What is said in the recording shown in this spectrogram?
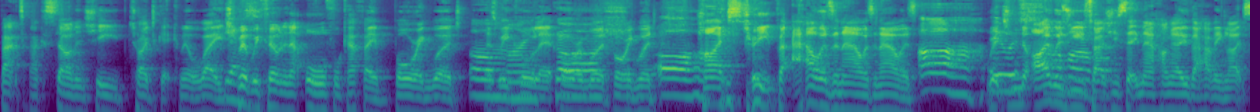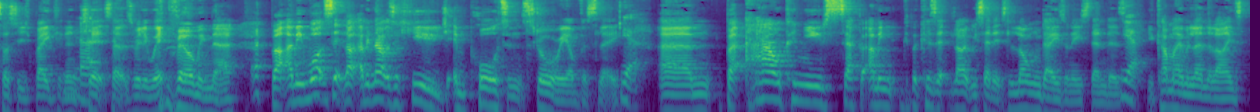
back to Pakistan and she tried to get Kamil away. Yes. remember we filmed in that awful cafe, Boring Wood, as we call it, Boring Wood. Boring Wood, Oh. High Street for hours and hours and hours. Oh, Which was n- I so was used to actually sitting there hungover having like sausage, bacon, and Yeah. shit. So it was really weird filming there. But I mean, what's it like? I mean, that was a huge, important story, obviously. Yeah. Um, but how can you separate? I mean, because it, like we said, it's long days on EastEnders. Yeah. You come home and learn the lines.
